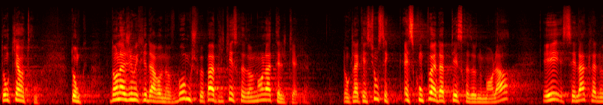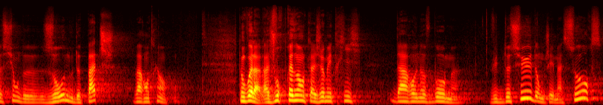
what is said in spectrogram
Donc il y a un trou. Donc dans la géométrie d'Aronoff-Bohm, je ne peux pas appliquer ce raisonnement-là tel quel. Donc la question c'est est-ce qu'on peut adapter ce raisonnement-là? Et c'est là que la notion de zone ou de patch va rentrer en compte. Donc voilà, là je vous représente la géométrie d'Aronoff-Bohm vue de dessus. Donc j'ai ma source,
